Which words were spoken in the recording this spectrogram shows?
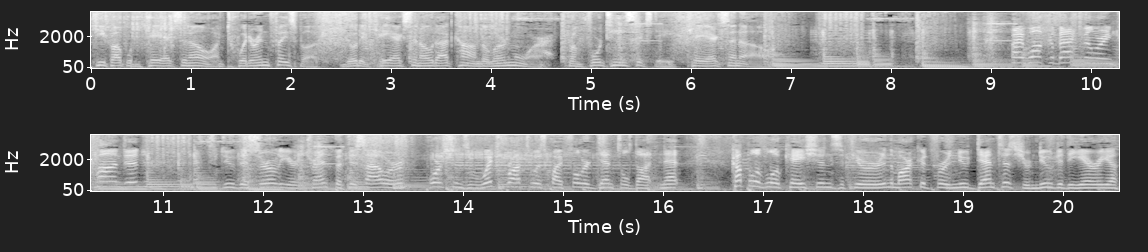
Keep up with KXNO on Twitter and Facebook. Go to KXNO.com to learn more. From 1460 KXNO. All right, welcome back, Miller and Condon. To do this earlier, Trent, but this hour, portions of which brought to us by FullerDental.net. Couple of locations. If you're in the market for a new dentist, you're new to the area.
